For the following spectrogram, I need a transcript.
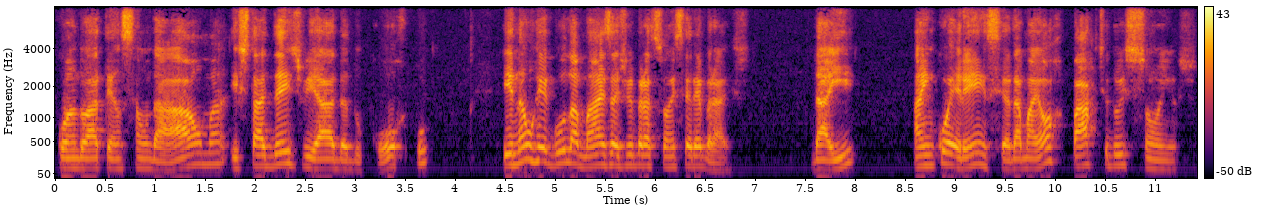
quando a atenção da alma está desviada do corpo e não regula mais as vibrações cerebrais. Daí a incoerência da maior parte dos sonhos,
